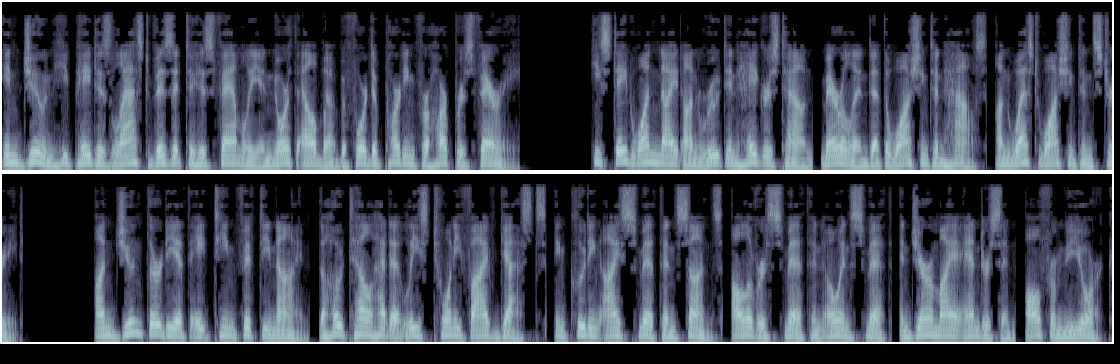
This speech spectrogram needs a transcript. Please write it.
In June he paid his last visit to his family in North Elba before departing for Harper's Ferry. He stayed one night en route in Hagerstown, Maryland at the Washington House, on West Washington Street. On June 30, 1859, the hotel had at least 25 guests, including I. Smith and Sons, Oliver Smith and Owen Smith, and Jeremiah Anderson, all from New York.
